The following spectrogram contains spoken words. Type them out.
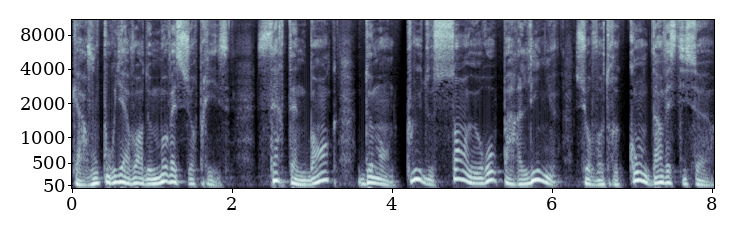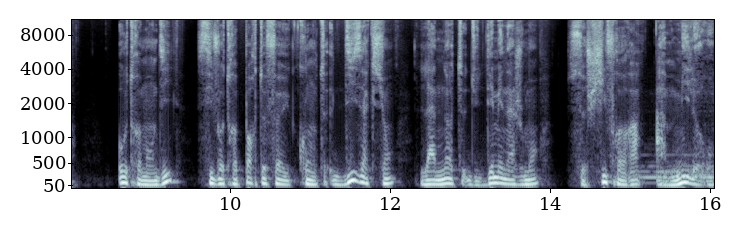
car vous pourriez avoir de mauvaises surprises. Certaines banques demandent plus de 100 euros par ligne sur votre compte d'investisseur. Autrement dit, si votre portefeuille compte 10 actions, la note du déménagement se chiffrera à 1000 euros.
